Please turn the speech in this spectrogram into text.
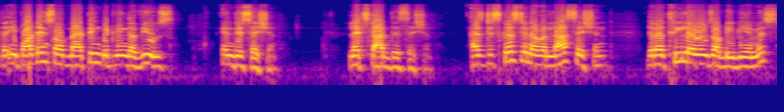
the importance of mapping between the views in this session. Let's start this session. As discussed in our last session, there are three levels of DBMS.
